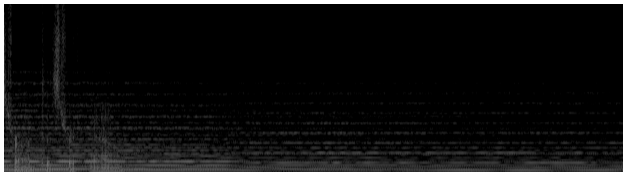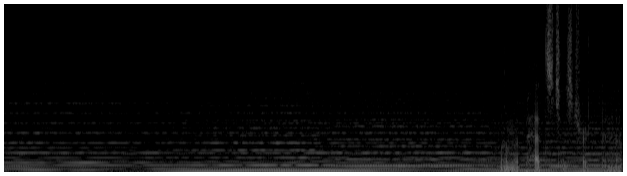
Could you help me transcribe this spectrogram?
Restaurant district now. We're in the pets district now.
